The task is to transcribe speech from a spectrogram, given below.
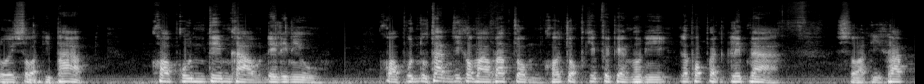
โดยสวัสดิภาพ ขอบคุณทีมข่าวเดลินิวขอบคุณทุกท่านที่เข้ามารับชม ขอจบคลิปไปเพียงเท่านี้ แล้วพบกันคลิปหน้า สวัสดีครับ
